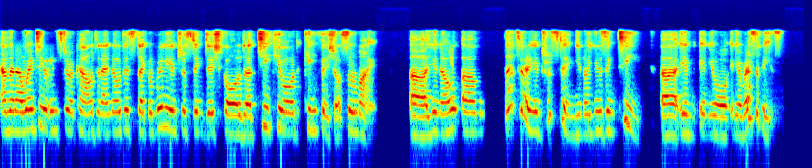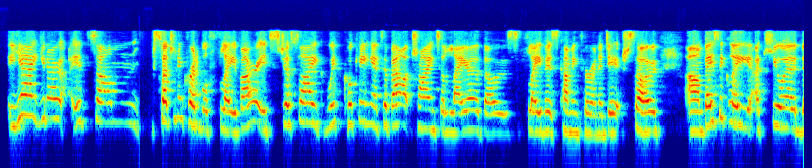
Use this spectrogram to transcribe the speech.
And then I went to your Insta account and I noticed like a really interesting dish called uh, tea cured kingfish or surmai. Uh, you know, um, that's very interesting. You know, using tea uh, in in your in your recipes. Yeah you know it's um such an incredible flavor. It's just like with cooking it's about trying to layer those flavors coming through in a dish. So um, basically a cured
